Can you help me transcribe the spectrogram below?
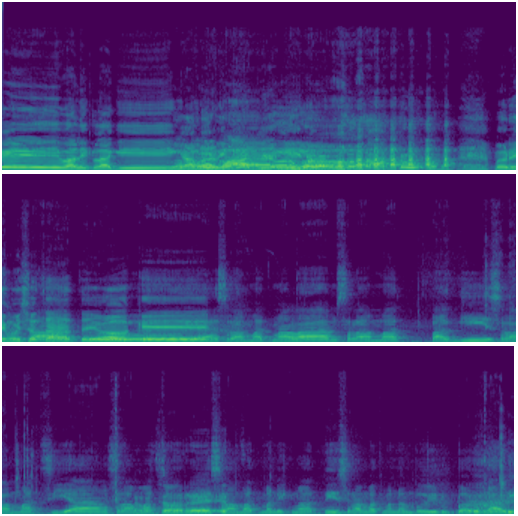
Oke, balik lagi. Nggak Nggak balik lagi, orang baru episode satu. Baru Episode satu. Oke. Ya, selamat malam, selamat pagi, selamat siang, selamat, Selamat sore, sore. selamat menikmati, selamat menempuh hidup baru. Eh, Kali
